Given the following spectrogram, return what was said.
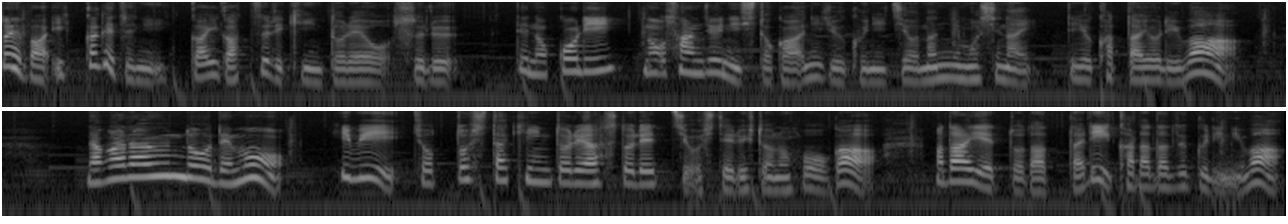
例えば1ヶ月に1回がっつり筋トレをする。で残りの30日とか29日を何にもしないっていう方よりはながら運動でも日々ちょっとした筋トレやストレッチをしてる人の方が、まあ、ダイエットだったり体づくりには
